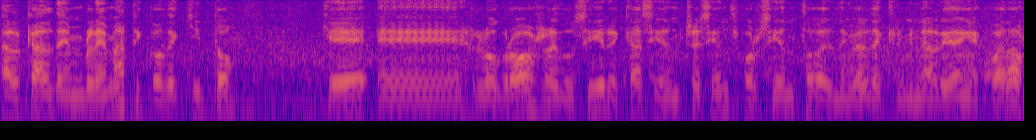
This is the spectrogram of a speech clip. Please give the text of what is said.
alcalde emblemático de Quito que eh, logró reducir casi en 300% el nivel de criminalidad en Ecuador.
